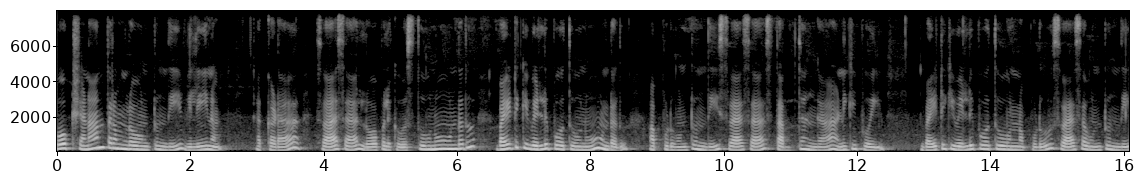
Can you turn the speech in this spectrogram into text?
ఓ క్షణాంతరంలో ఉంటుంది విలీనం. అక్కడ శ్వాస లోపలికి వస్తూనూ ఉండదు బయటికి వెళ్ళిపోతూనూ ఉండదు. అప్పుడు ఉంటుంది శ్వాస స్తబ్దంగా అణిగిపోయి. బయటికి వెళ్ళిపోతూ ఉన్నప్పుడు శ్వాస ఉంటుంది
